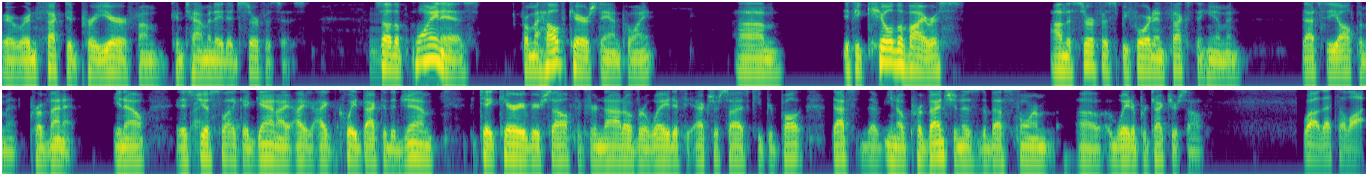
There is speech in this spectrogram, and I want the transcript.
or infected per year from contaminated surfaces. Mm-hmm. So the point is, from a healthcare standpoint, um, if you kill the virus on the surface before it infects the human, that's the ultimate. Prevent it. You know, it's right. just like again, I, I, I equate back to the gym. If you take care of yourself, if you're not overweight, if you exercise, keep your pulse. That's the you know prevention is the best form uh, way to protect yourself. Wow, that's a lot.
